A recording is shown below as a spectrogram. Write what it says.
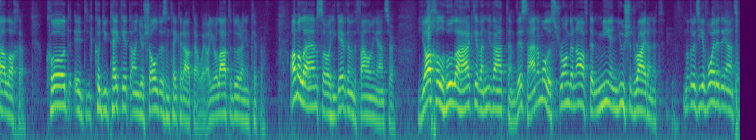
halacha? Could, it, could you take it on your shoulders and take it out that way? Are you allowed to do it on Yom Kippur? Amalam, so he gave them the following answer. hula harkiv anivatem. This animal is strong enough that me and you should ride on it. In other words, he avoided the answer.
